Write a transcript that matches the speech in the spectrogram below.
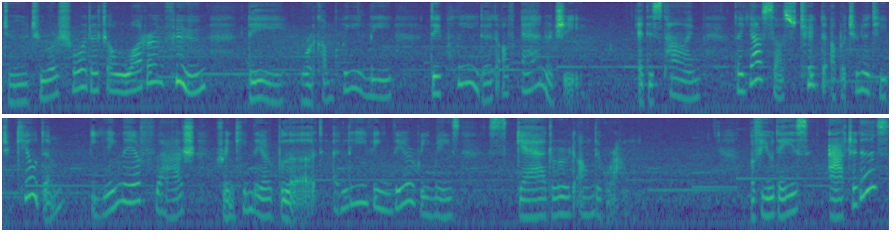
due to a shortage of water and food, they were completely depleted of energy. At this time, the Yaksas took the opportunity to kill them, eating their flesh, drinking their blood, and leaving their remains scattered on the ground. A few days after this,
